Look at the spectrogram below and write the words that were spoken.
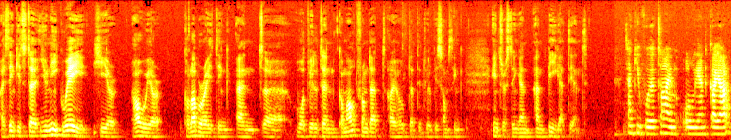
i think it's the unique way here how we are collaborating and uh, what will then come out from that. I hope that it will be something interesting and, and big at the end Thank you for your time, Olli and Kajar,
